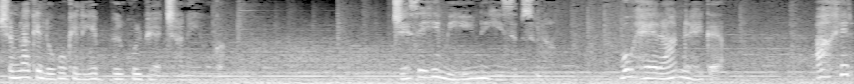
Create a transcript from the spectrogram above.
शिमला के लोगों के लिए बिल्कुल भी अच्छा नहीं होगा। जैसे ही मिहिर ने ये सब सुना, वो हैरान रह गया। आखिर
